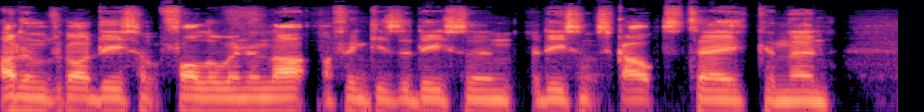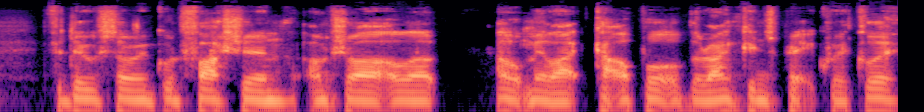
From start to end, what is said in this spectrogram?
Adam's got a decent following in that. I think he's a decent, a decent scalp to take, and then if I do so in good fashion, I'm sure that'll help- me like catapult up the rankings pretty quickly.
